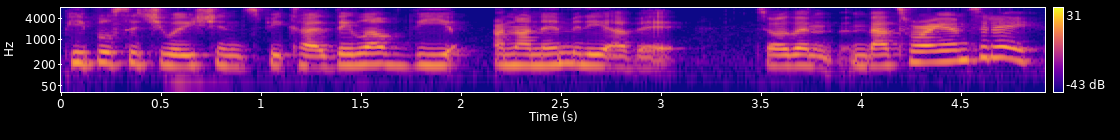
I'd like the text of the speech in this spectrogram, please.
people's situations because they love the anonymity of it. So then that's where I am today.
